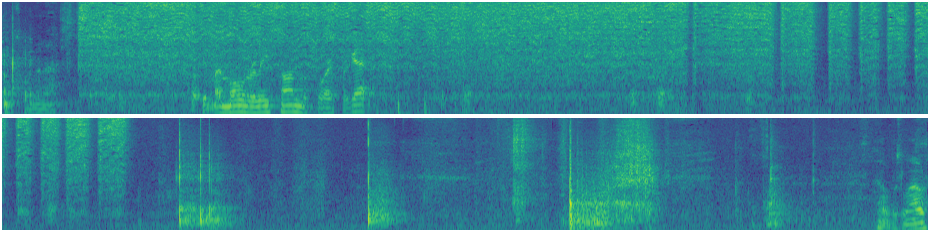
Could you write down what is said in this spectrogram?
So I'm going to get my mold release on before I forget. That was loud.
